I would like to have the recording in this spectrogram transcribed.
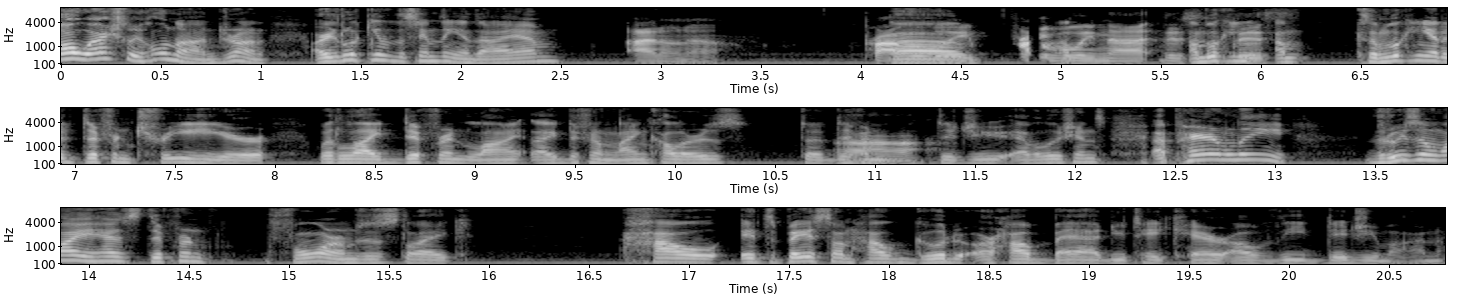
Oh, actually, hold on, John. Are you looking at the same thing as I am? I don't know. Probably Um, probably not. This I'm looking. this, I'm because I'm looking at a different tree here with like different line, like different line colors to different Uh-huh. Digi evolutions. Apparently, the reason why it has different forms is like how it's based on how good or how bad you take care of the Digimon.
